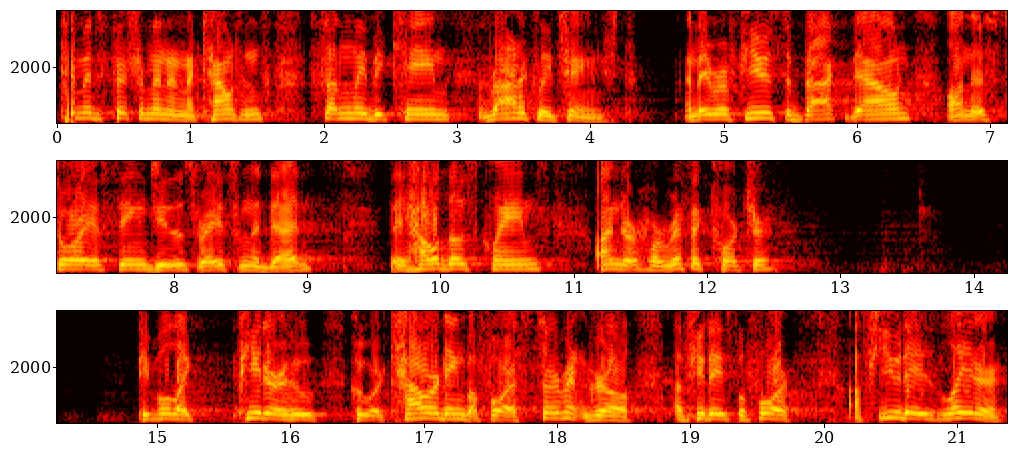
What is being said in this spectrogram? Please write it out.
Timid fishermen and accountants suddenly became radically changed, and they refused to back down on their story of seeing Jesus raised from the dead. They held those claims under horrific torture. People like Peter, who, who were cowarding before a servant girl a few days before, a few days later,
